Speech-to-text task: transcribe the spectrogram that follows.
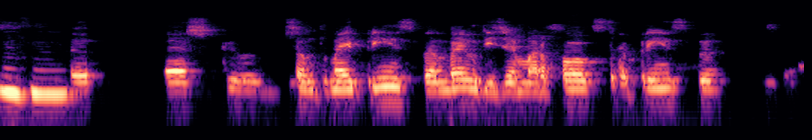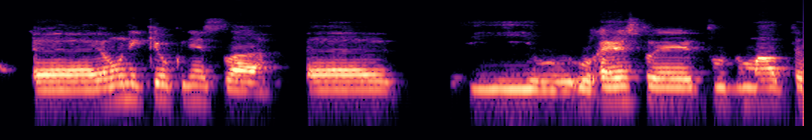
uhum. uh, acho que São Tomé e Príncipe também, o DJ Marfox, é Príncipe. Uh, é o único que eu conheço lá. Uh, e o, o, resto é tudo malta,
